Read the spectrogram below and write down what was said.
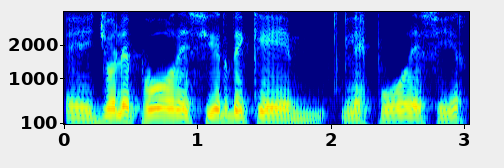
eh, yo le puedo decir de que, les puedo decir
